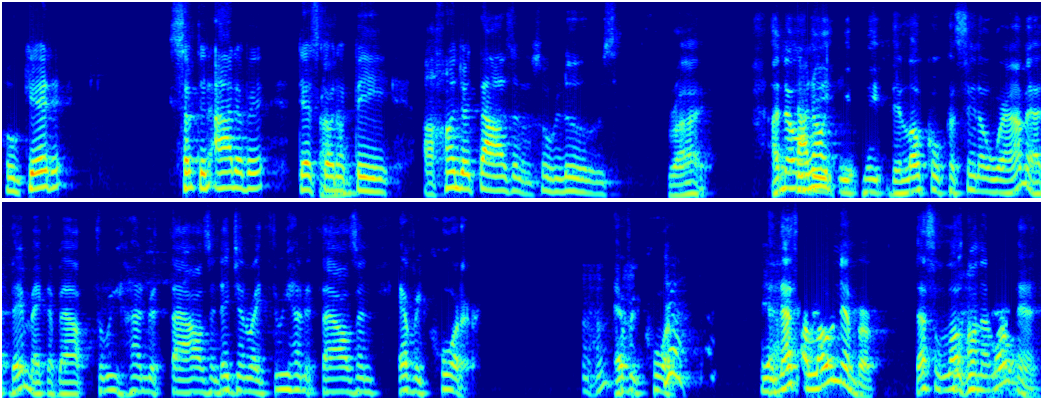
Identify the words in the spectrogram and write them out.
who get something out of it, there's uh-huh. going to be a hundred thousand who lose. Right. I know, I know the, the, the, local casino where I'm at, they make about 300,000. They generate 300,000 every quarter. Uh-huh. Every quarter. Yeah. Yeah. And that's a low number. That's a low uh-huh. on the low end.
